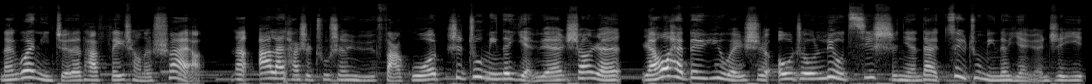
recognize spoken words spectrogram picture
难怪你觉得他非常的帅啊！那阿兰他是出生于法国，是着名的演员、商人，然后还被誉为是欧洲六七十年代最着名的演员之一，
